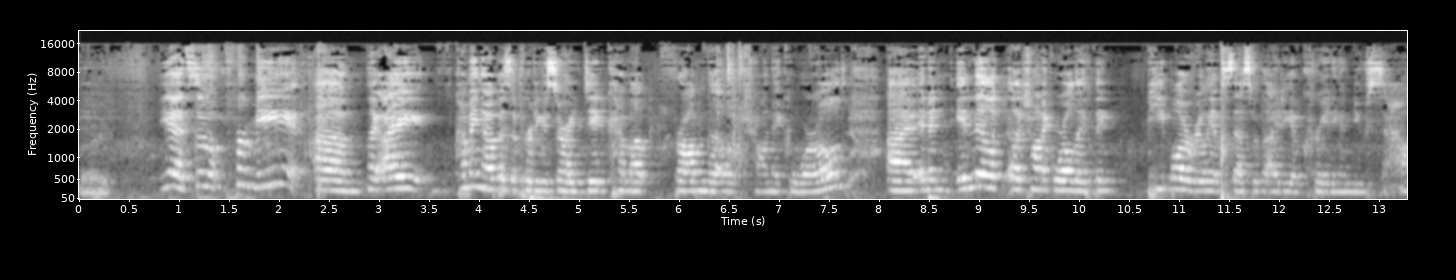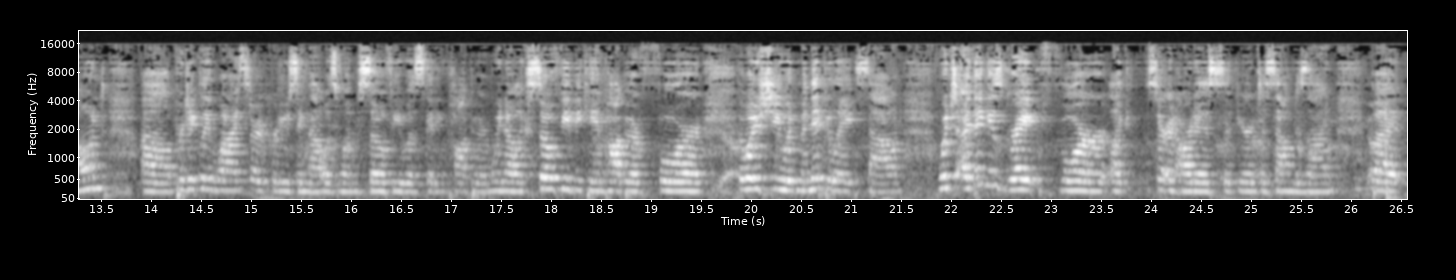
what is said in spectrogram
Like Yeah, so for me, um, like I coming up as a producer, I did come up from the electronic world. Uh, and in, in the electronic world, I think people are really obsessed with the idea of creating a new sound. Uh, particularly when I started producing, that was when Sophie was getting popular. And we know like Sophie became popular for Yeah. the way she would manipulate sound, which I think is great for like certain artists if you're into sound design. But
